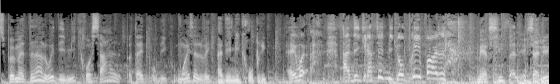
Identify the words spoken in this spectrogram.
tu peux maintenant louer des micro-salles, peut-être pour des coûts moins élevés. À des micro-prix. Et voilà, à des gratuits de micro-prix, Paul! Merci. Salut. Salut.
